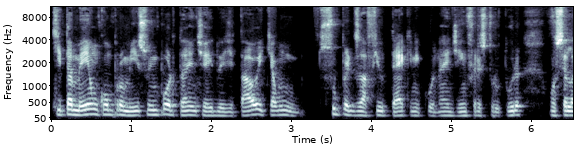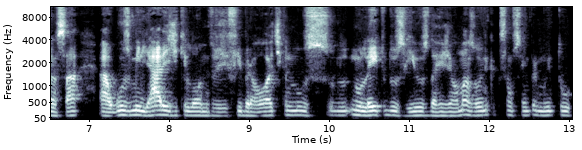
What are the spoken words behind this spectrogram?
que também é um compromisso importante aí do edital e que é um super desafio técnico né, de infraestrutura você lançar alguns milhares de quilômetros de fibra ótica nos, no leito dos rios da região amazônica, que são sempre muito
